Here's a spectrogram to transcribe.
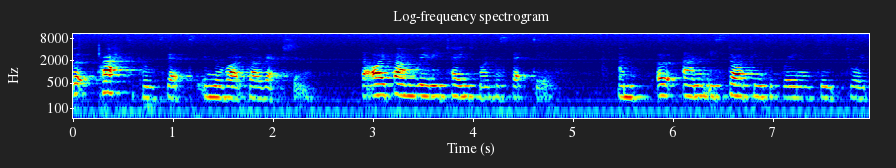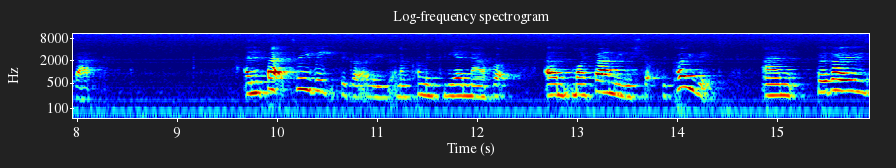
but practical steps in the right direction that I found really changed my perspective and, uh, and is starting to bring deep joy back. And in fact, three weeks ago, and I'm coming to the end now, but um, my family was struck with COVID. And for those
